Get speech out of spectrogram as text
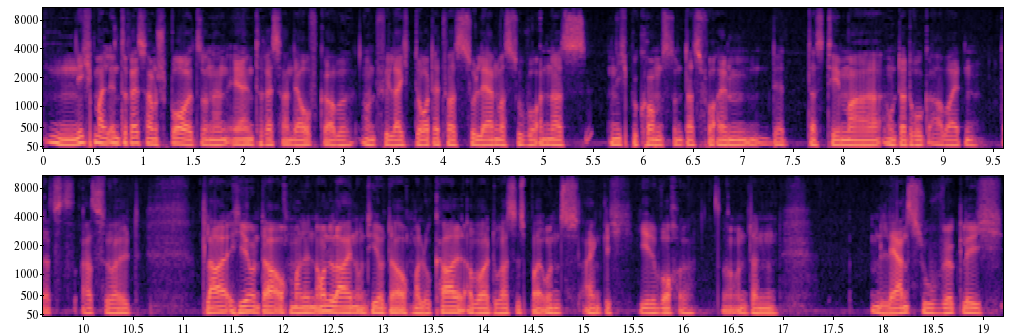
Nicht mal Interesse am Sport, sondern eher Interesse an der Aufgabe und vielleicht dort etwas zu lernen, was du woanders nicht bekommst. Und das vor allem der, das Thema unter Druck arbeiten. Das hast du halt klar hier und da auch mal in Online und hier und da auch mal lokal, aber du hast es bei uns eigentlich jede Woche. So, und dann lernst du wirklich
